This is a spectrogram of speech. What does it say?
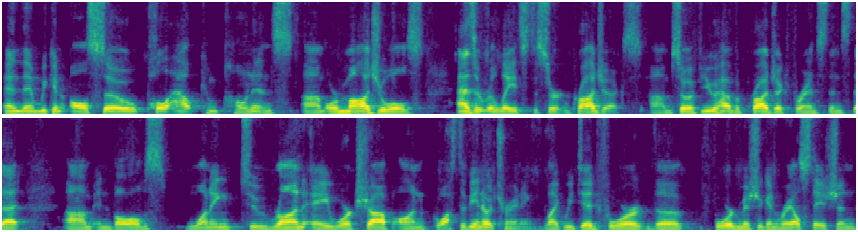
And then we can also pull out components um, or modules as it relates to certain projects. Um, so if you have a project, for instance, that um, involves wanting to run a workshop on Guastavino training, like we did for the Ford Michigan Rail Station,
